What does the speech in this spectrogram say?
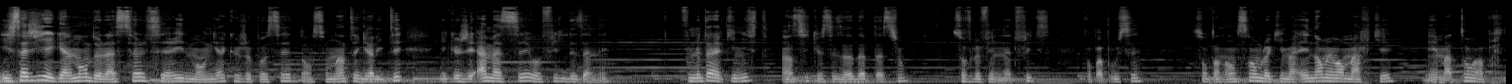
Il s'agit également de la seule série de manga que je possède dans son intégralité et que j'ai amassé au fil des années. Fullmetal Alchemist, ainsi que ses adaptations, sauf le film Netflix, faut pas pousser, sont un ensemble qui m'a énormément marqué et m'a tant appris.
